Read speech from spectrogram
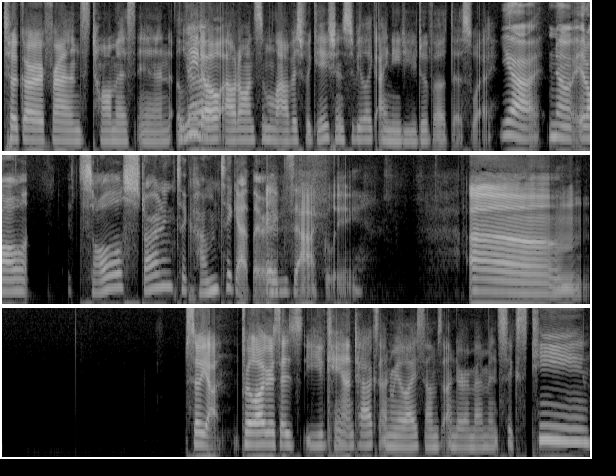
took our friends Thomas and Alito out on some lavish vacations to be like, I need you to vote this way. Yeah. No, it all, it's all starting to come together. Exactly. Um so yeah, Prelogar says you can tax unrealized sums under Amendment 16.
